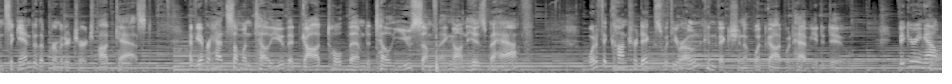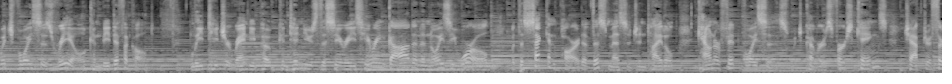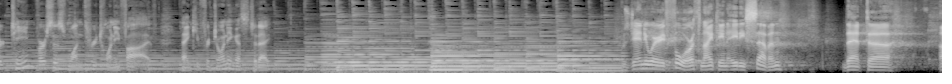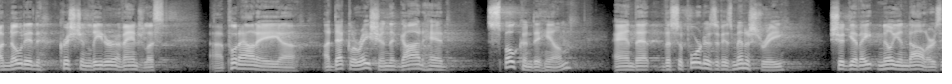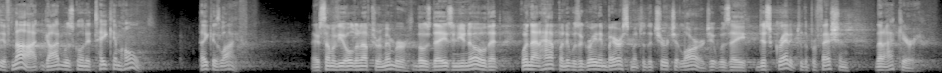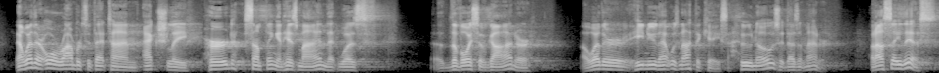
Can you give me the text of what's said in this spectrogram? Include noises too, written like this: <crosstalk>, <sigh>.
once again to the Perimeter Church podcast. Have you ever had someone tell you that God told them to tell you something on His behalf? What if it contradicts with your own conviction of what God would have you to do? Figuring out which voice is real can be difficult. Lead teacher Randy Pope continues the series Hearing God in a Noisy World with the second part of this message entitled Counterfeit Voices, which covers 1 Kings chapter 13 verses 1 through 25. Thank you for joining us today. It was January 4th, 1987, that uh, a noted Christian leader, evangelist, uh, put out a, uh, a declaration that God had spoken to him and that the supporters of his ministry should give $8 million. If not, God was going to take him home, take his life. There's some of you old enough to remember those days, and you know that when that happened, it was a great embarrassment to the church at large. It was a discredit to the profession that I carry. Now, whether Oral Roberts at that time actually heard something in his mind that was uh, the voice of God or uh, whether he knew that was not the case, who knows? It doesn't matter. But I'll say this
